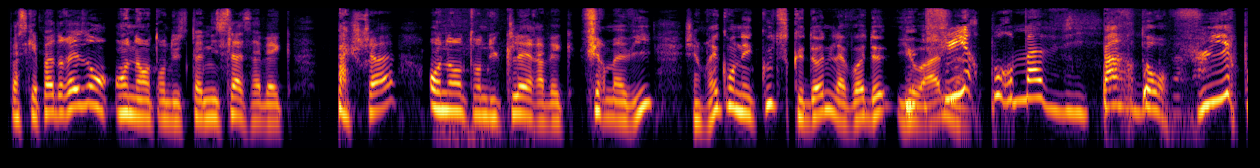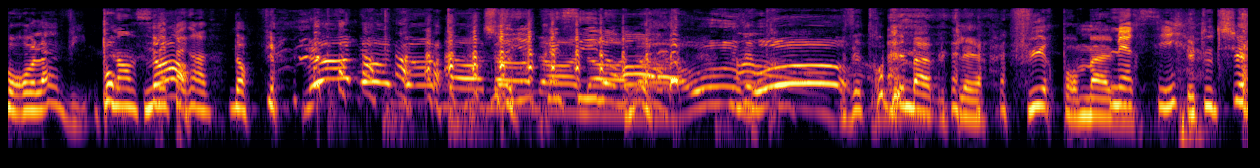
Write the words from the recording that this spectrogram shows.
Parce qu'il n'y a pas de raison. On a entendu Stanislas avec Pacha, on a entendu Claire avec Fuir ma vie. J'aimerais qu'on écoute ce que donne la voix de Johan. Fuir pour ma vie. Pardon, fuir pour la vie. Pour- Non, ce n'est pas grave. Non, Non, non, non, non. Soyez non, précis, non, Laurent. vous êtes trop aimable, Claire. Fuir pour ma vie. Merci. Et tout de suite,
